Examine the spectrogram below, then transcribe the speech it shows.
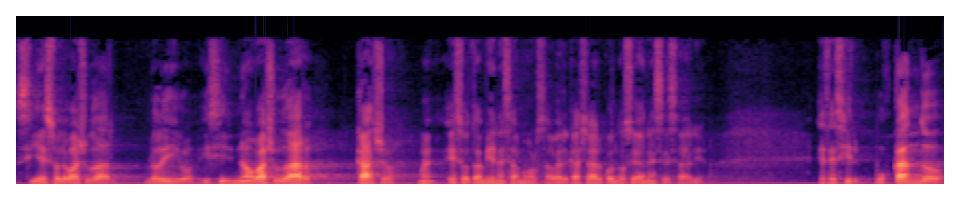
Si eso le va a ayudar, lo digo, y si no va a ayudar, callo. ¿eh? Eso también es amor, saber callar cuando sea necesario. Es decir, buscando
